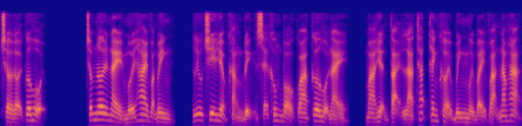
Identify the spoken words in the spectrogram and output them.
chờ đợi cơ hội. Trong nơi này mới hai vạn binh, lưu chi hiệp khẳng định sẽ không bỏ qua cơ hội này, mà hiện tại là thắt thanh khởi binh mười bảy vạn năm hạ,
